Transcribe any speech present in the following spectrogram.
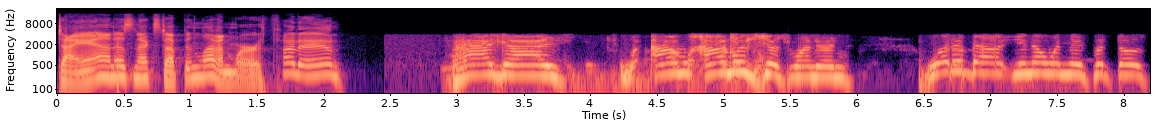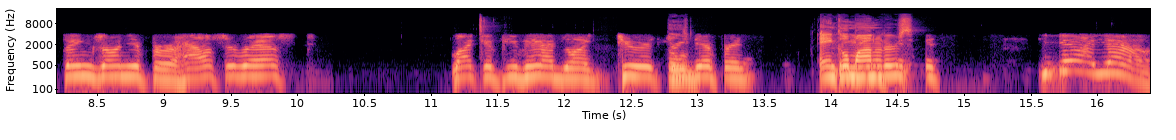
Diane is next up in Leavenworth. Hi, Dan. Hi guys, I, I was just wondering, what about you know when they put those things on you for house arrest? Like if you've had like two or three The different Ankle monitors? Yeah, yeah,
